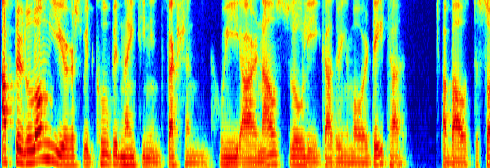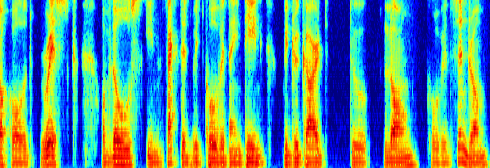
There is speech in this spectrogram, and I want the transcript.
After the long years with COVID 19 infection, we are now slowly gathering more data about the so called risk of those infected with COVID 19 with regard to long COVID syndrome,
